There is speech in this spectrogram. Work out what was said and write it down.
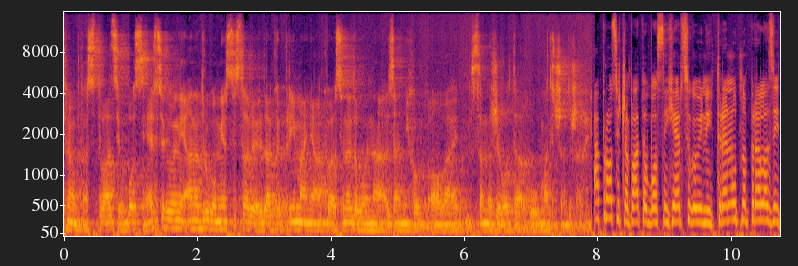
trenutna situacija u Bosni i Hercegovini, a na drugo mjesto stavljaju dakle, primanja koja su nedovoljna za njihov ovaj, standard života u matičnoj državi. A prosječna plata u Bosni i Hercegovini trenutno prelazi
